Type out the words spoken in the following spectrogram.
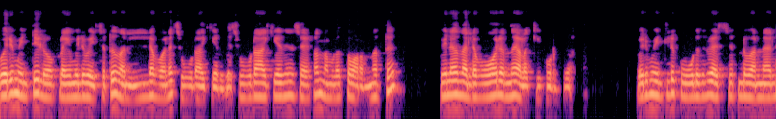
ഒരു മിനിറ്റ് ലോ ഫ്ലെയിമിൽ വെച്ചിട്ട് നല്ലപോലെ ചൂടാക്കിയെടുക്കുക. ചൂടാക്കിയതിന് ശേഷം നമ്മൾ തുറന്നിട്ട് പിന്നെ അത് നല്ലപോലെ ഒന്ന് ഇളക്കി കൊടുക്കുക. ഒരു മിനിറ്റിൽ കൂടുതൽ വെച്ചിട്ടുണ്ട് പറഞ്ഞാൽ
